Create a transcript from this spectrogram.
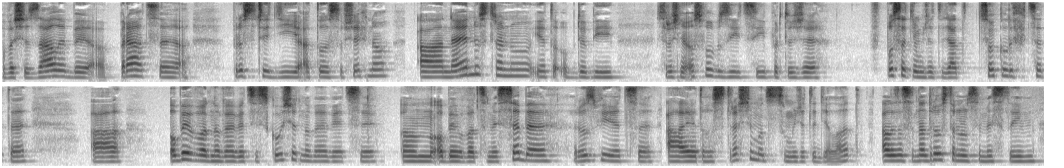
a vaše záliby a práce a prostředí a tohle všechno. A na jednu stranu je to období strašně osvobozující, protože v podstatě můžete dělat cokoliv chcete a objevovat nové věci, zkoušet nové věci, um, objevovat sami sebe, rozvíjet se a je toho strašně moc, co můžete dělat. Ale zase na druhou stranu si myslím,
